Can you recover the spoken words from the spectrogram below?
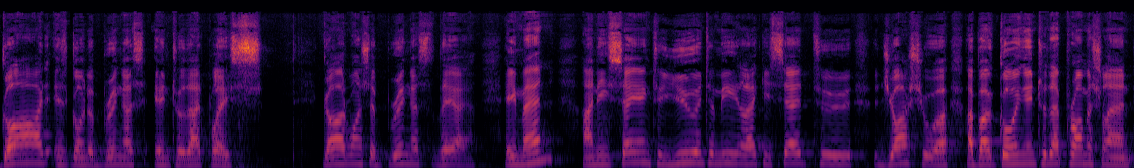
God is going to bring us into that place. God wants to bring us there. Amen? And he's saying to you and to me, like he said to Joshua about going into that promised land,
